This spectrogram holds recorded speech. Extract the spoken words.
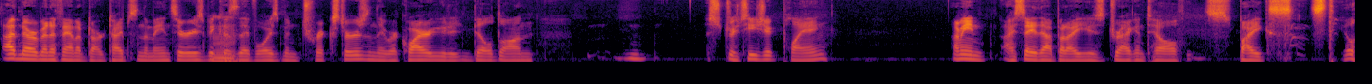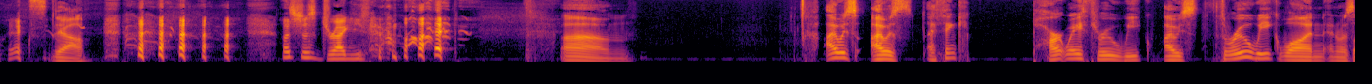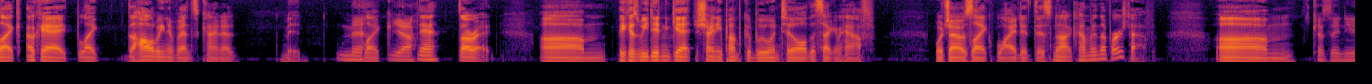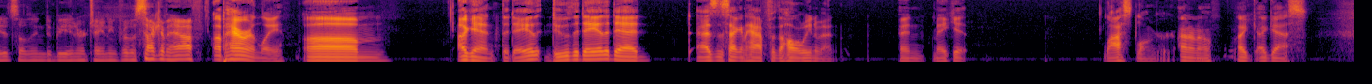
I've never been a fan of dark types in the main series because Mm. they've always been tricksters and they require you to build on strategic playing. I mean, I say that, but I use Dragon Tail, Spikes, Steelix. Yeah. Let's just drag you to the mud. Um. I was. I was. I think. Partway through week, I was through week one and was like, okay, like the Halloween event's kind of mid. Meh. Like, yeah, Yeah, it's all right. Um, because we didn't get Shiny Pumpkaboo until the second half, which I was like, why did this not come in the first half? Um, because they needed something to be entertaining for the second half. apparently. Um, again, the day do the Day of the Dead as the second half of the Halloween event, and make it last longer. I don't know. I, I guess.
